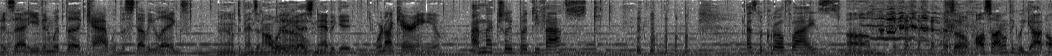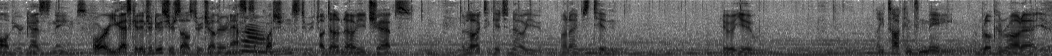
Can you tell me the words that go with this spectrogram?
Is that even with the cat with the stubby legs? Well, it depends on how well you guys navigate. We're not carrying you. I'm actually pretty fast. As the crow flies. Um, so, also, I don't think we got all of your guys' names. Or you guys could introduce yourselves to each other and ask some questions to each other. I other. don't know you, chaps. I'd like to get to know you. My name's Tim. Who are you? Are you talking to me? I'm looking right at you.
